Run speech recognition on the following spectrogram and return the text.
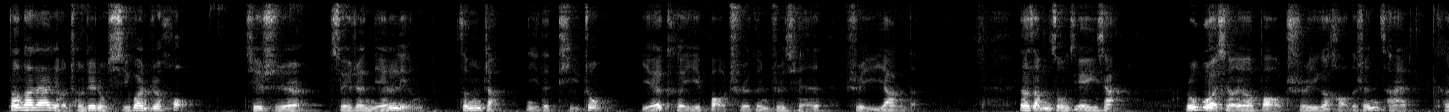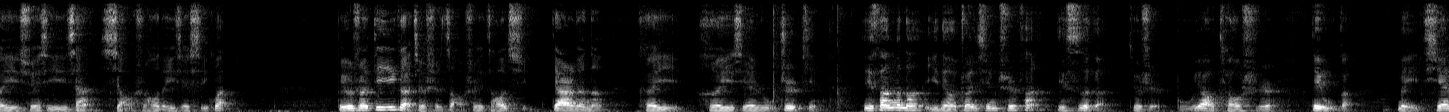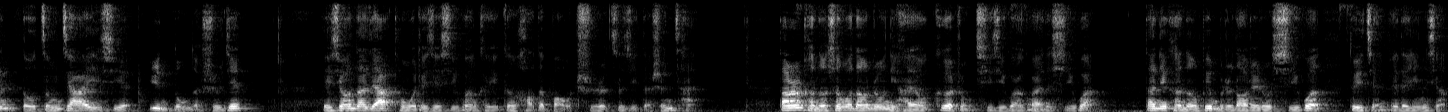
当大家养成这种习惯之后，其实随着年龄增长，你的体重也可以保持跟之前是一样的。那咱们总结一下，如果想要保持一个好的身材，可以学习一下小时候的一些习惯。比如说，第一个就是早睡早起；第二个呢，可以喝一些乳制品；第三个呢，一定要专心吃饭；第四个就是不要挑食；第五个，每天都增加一些运动的时间。也希望大家通过这些习惯，可以更好的保持自己的身材。当然，可能生活当中你还有各种奇奇怪怪的习惯，但你可能并不知道这种习惯对减肥的影响。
